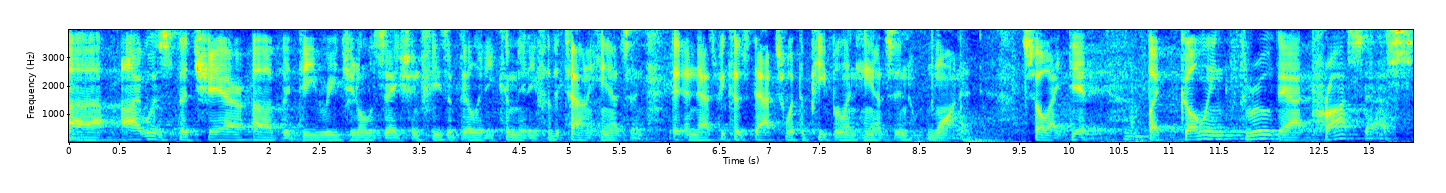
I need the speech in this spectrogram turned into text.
uh, I was the chair of the deregionalization feasibility committee for the town of Hanson. And that's because that's what the people in Hanson wanted. So I did it. But going through that process,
